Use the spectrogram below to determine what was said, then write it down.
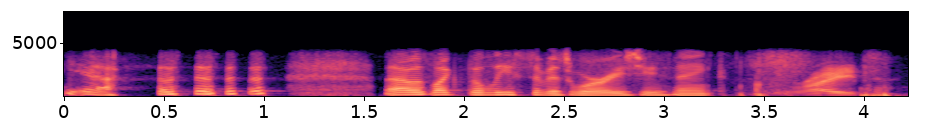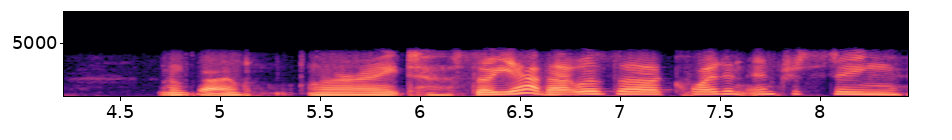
yeah. that was like the least of his worries, you think? right. Okay. All right. So yeah, that was uh, quite an interesting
